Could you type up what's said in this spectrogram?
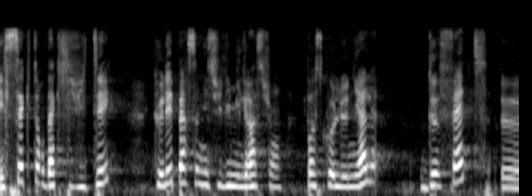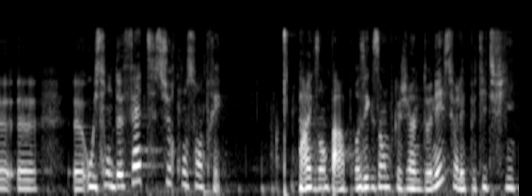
et secteur d'activité que les personnes issues de l'immigration postcoloniale, de fait, euh, euh, où ils sont de fait surconcentrés. Par exemple, par rapport aux exemples que je viens de donner sur les petites filles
